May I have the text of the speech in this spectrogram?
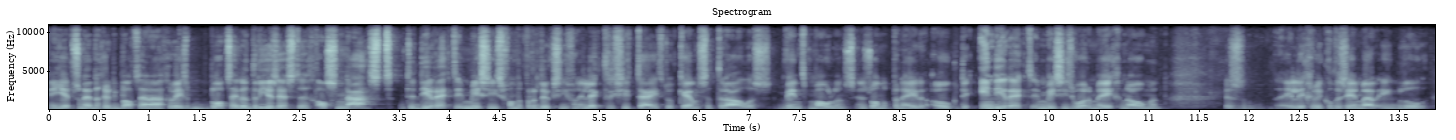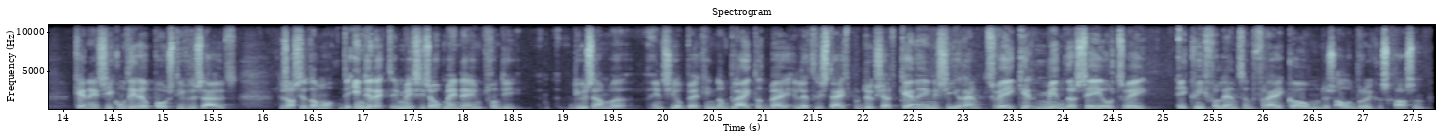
En je hebt zo net nog even die bladzijde aangewezen. Bladzijde 63. Als naast de directe emissies van de productie van elektriciteit... door kerncentrales, windmolens en zonnepanelen... ook de indirecte emissies worden meegenomen... Dat is een hele ingewikkelde zin, maar ik bedoel, kernenergie komt hier heel positief dus uit. Dus als je het allemaal, de indirecte emissies ook meeneemt van die duurzame energieopwekking, dan blijkt dat bij elektriciteitsproductie uit kernenergie ruim twee keer minder CO2-equivalenten vrijkomen, dus alle broeikasgassen,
